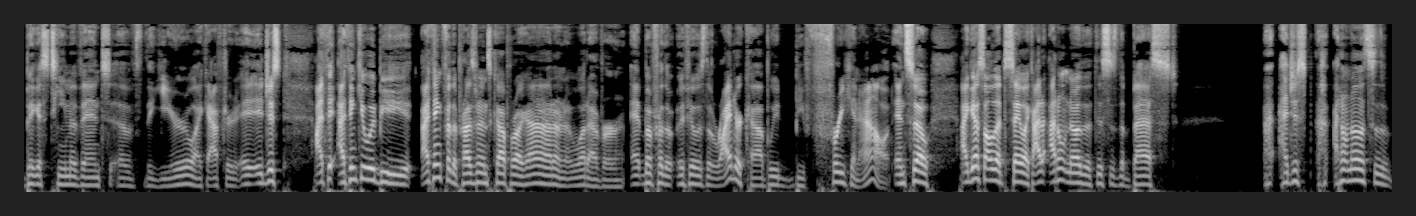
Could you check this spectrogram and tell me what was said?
biggest team event of the year. Like after it, it just, I think, I think it would be, I think for the President's Cup, we're like, ah, I don't know, whatever. And, but for the, if it was the Ryder Cup, we'd be freaking out. And so I guess all that to say, like, I, I don't know that this is the best. I, just, I don't know it's, the,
